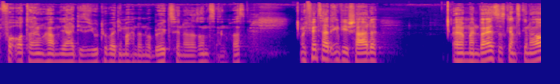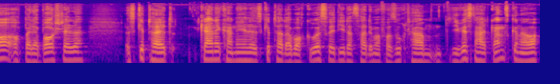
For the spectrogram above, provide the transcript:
Vorurteilung haben, ja, diese YouTuber, die machen da nur Blödsinn oder sonst irgendwas. Und ich finde es halt irgendwie schade. Äh, man weiß es ganz genau, auch bei der Baustelle. Es gibt halt kleine Kanäle, es gibt halt aber auch größere, die das halt immer versucht haben. Und die wissen halt ganz genau,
